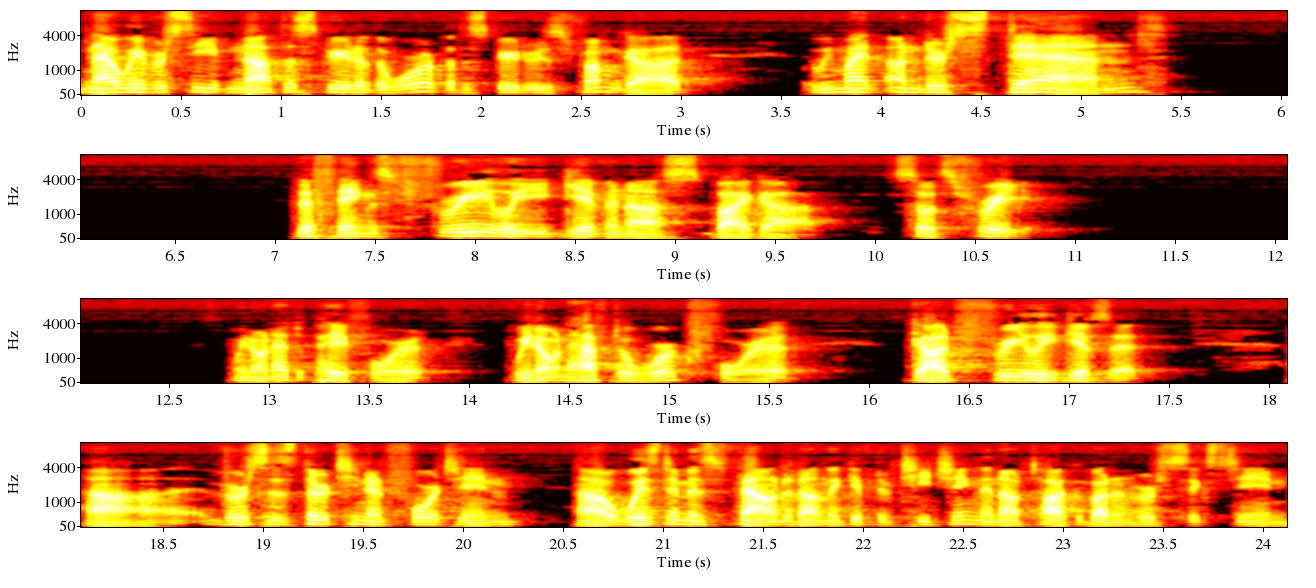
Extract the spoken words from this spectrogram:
now we've received not the spirit of the world, but the spirit who is from God, that we might understand the things freely given us by God. So it's free. We don't have to pay for it. We don't have to work for it. God freely gives it. Uh, verses 13 and 14, uh, wisdom is founded on the gift of teaching. Then I'll talk about in verse 16,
